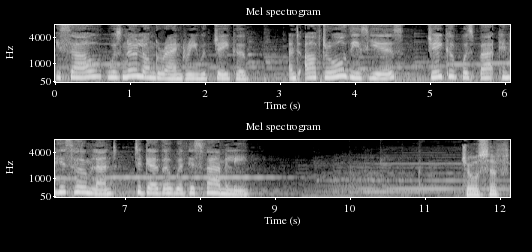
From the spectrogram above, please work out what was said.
Esau was no longer angry with Jacob, and after all these years, Jacob was back in his homeland together with his family. Joseph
